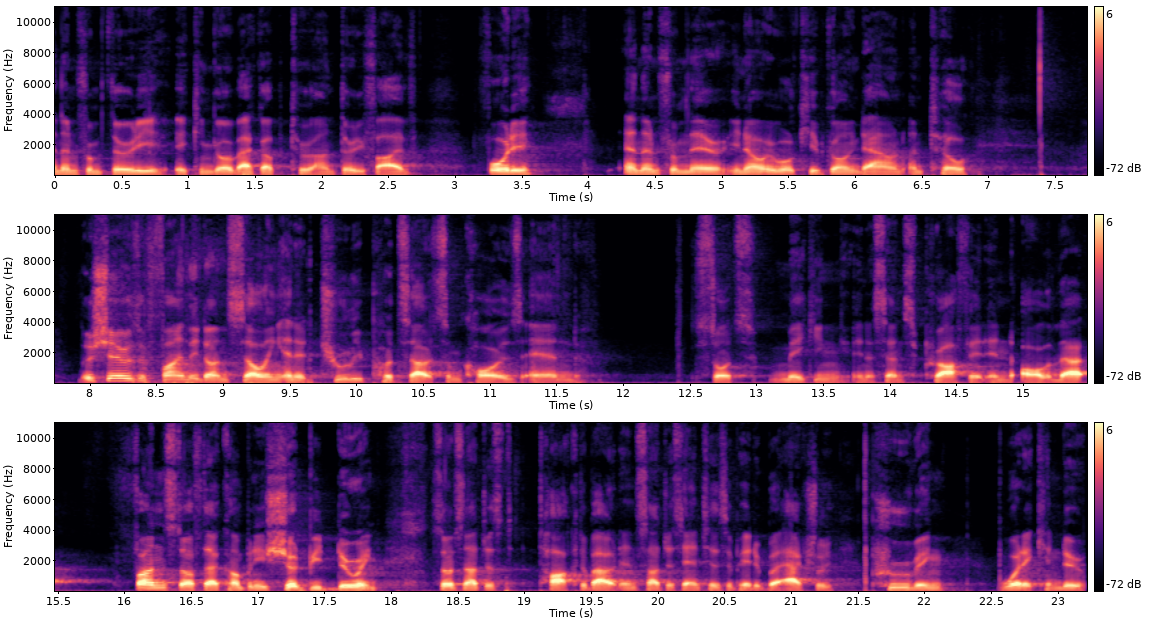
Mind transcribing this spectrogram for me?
and then from 30 it can go back up to around 35 40 and then from there you know it will keep going down until the shares are finally done selling and it truly puts out some cars and starts making in a sense profit and all of that fun stuff that companies should be doing. So it's not just talked about and it's not just anticipated but actually proving what it can do.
